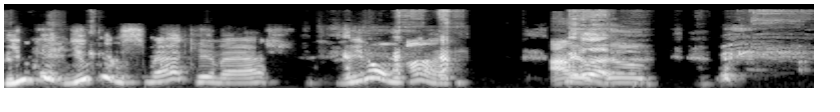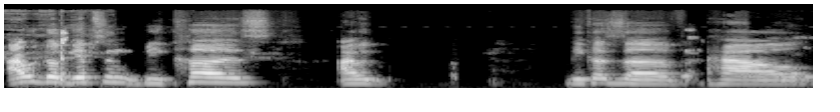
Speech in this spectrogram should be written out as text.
You can you can smack him, Ash. We don't mind. I would go. I would go Gibson because I would because of how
